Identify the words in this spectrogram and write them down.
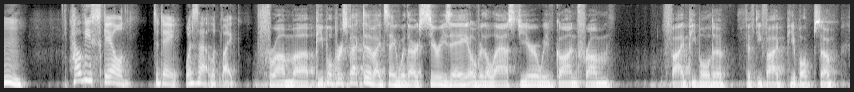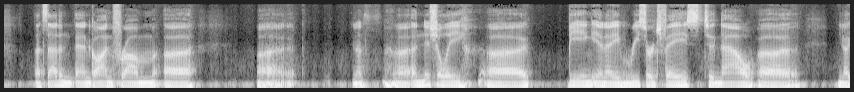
Mm. How have you scaled to date? What does that look like? From a people perspective, I'd say with our Series A over the last year, we've gone from five people to 55 people. So that's that. And, and gone from, uh, uh, you know, uh, initially uh, being in a research phase to now, uh, you know,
